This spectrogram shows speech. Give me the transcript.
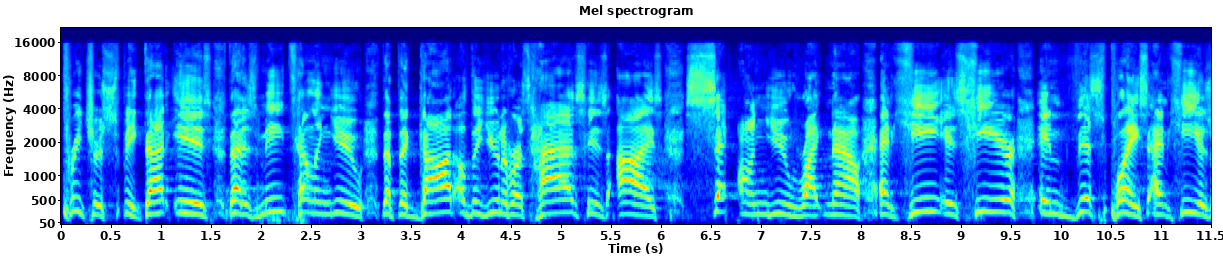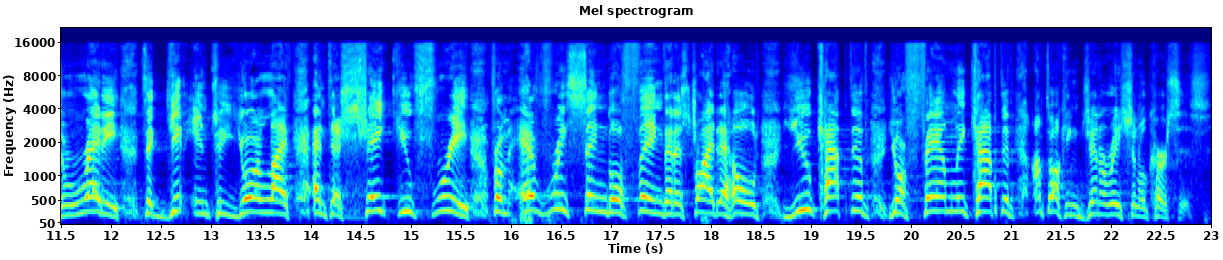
preachers speak. That is, that is me telling you that the God of the universe has his eyes set on you right now. And he is here in this place and he is ready to get into your life and to shake you free from every single thing that has tried to hold you captive, your family captive. I'm talking generational curses.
